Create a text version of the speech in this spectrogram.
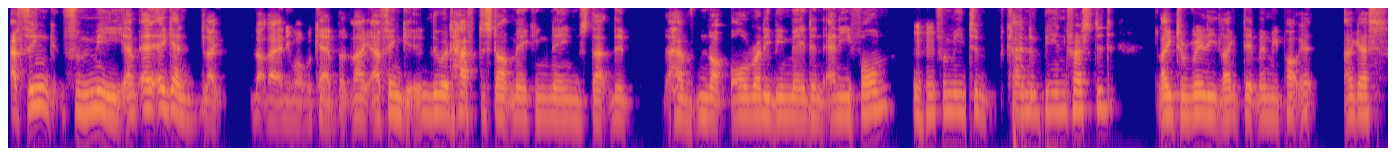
I think for me, again, like not that anyone would care, but like I think they would have to start making names that they have not already been made in any form Mhm. for me to kind of be interested, like to really like dip in my pocket, I guess.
